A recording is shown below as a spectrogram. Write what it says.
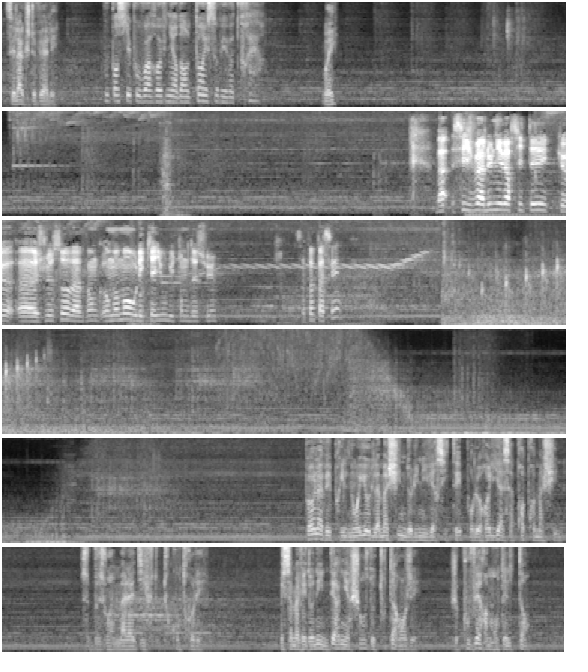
C'est là que je devais aller. Vous pensiez pouvoir revenir dans le temps et sauver votre frère Oui Bah, si je vais à l'université et que euh, je le sauve avant, au moment où les cailloux lui tombent dessus, ça peut passer Paul avait pris le noyau de la machine de l'université pour le relier à sa propre machine. Ce besoin maladif de tout contrôler. Mais ça m'avait donné une dernière chance de tout arranger. Je pouvais remonter le temps.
